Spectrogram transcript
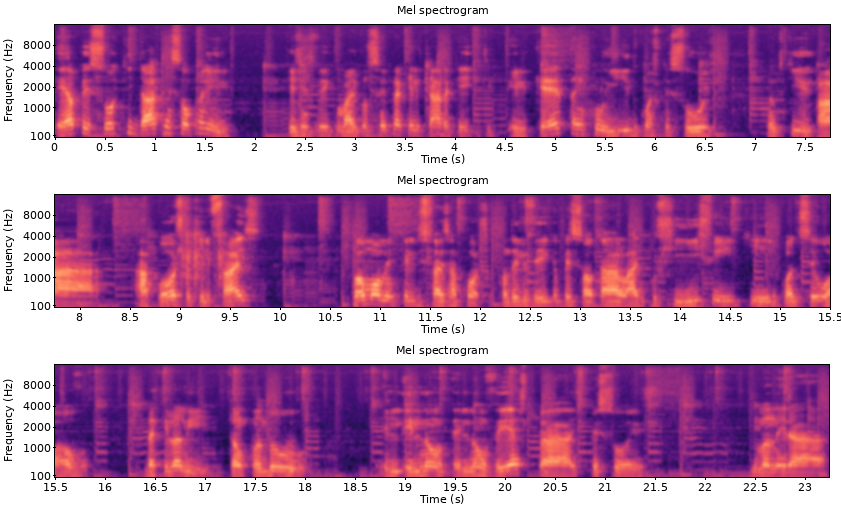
é a pessoa que dá atenção pra ele. Que a gente vê que o Michael sempre é aquele cara que, que ele quer estar incluído com as pessoas. Tanto que a, a aposta que ele faz qual o momento que ele desfaz a aposta? Quando ele vê que o pessoal tá lá de cochicho e que ele pode ser o alvo daquilo ali. Então, quando ele, ele, não, ele não vê as, as pessoas de maneira.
